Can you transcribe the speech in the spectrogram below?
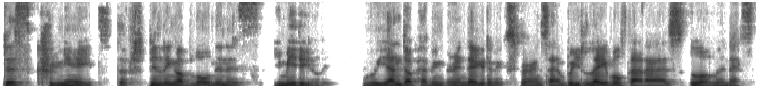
this creates the feeling of loneliness immediately. We end up having very negative experience and we label that as loneliness.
